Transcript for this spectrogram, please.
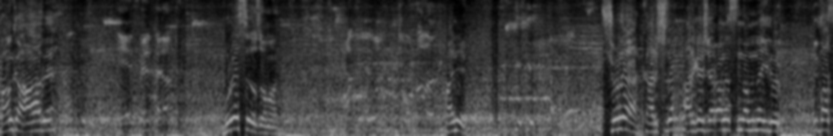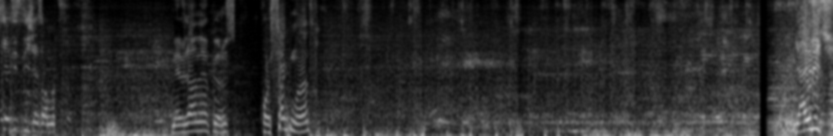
Kanka abi. EFL falan? Burası o zaman. Hani? Şurada, karşıda. Arkadaşlar anasının amına gidiyorum. Bir basket izleyeceğiz ama. Mevlana yapıyoruz. Koşsak mı lan? Geldik.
